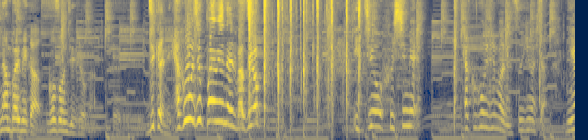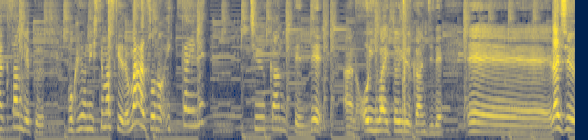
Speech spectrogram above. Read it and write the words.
何杯目かご存知でしょうか？えー、次回ね、150杯目になりますよ一応、節目150まで続きました。200、300目標にしてますけれどまあその1回ね中間点であのお祝いという感じで、えー、来週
